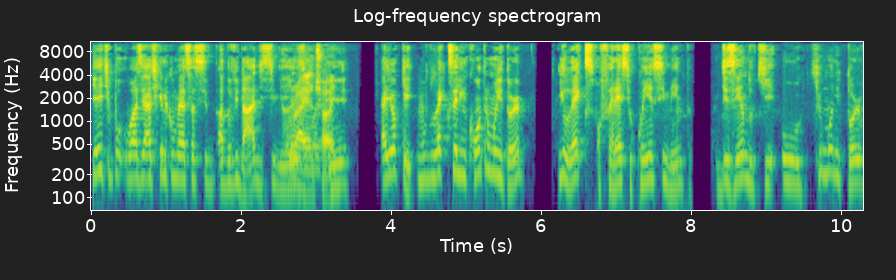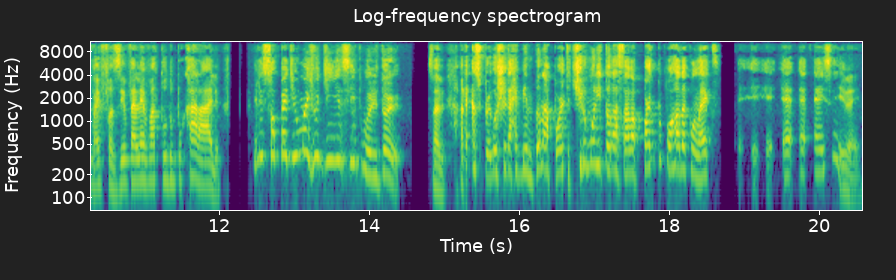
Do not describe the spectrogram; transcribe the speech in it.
E aí, tipo, o asiático ele começa a, se, a duvidar de si mesmo. Ryan Choi. Aí, ok. O Lex ele encontra o monitor e o Lex oferece o conhecimento. Dizendo que o que o monitor vai fazer vai levar tudo pro caralho. Ele só pede uma ajudinha assim pro monitor. Sabe? Até que a Supergirl chega arrebentando a porta, tira o monitor da sala, parte pra porrada com o Lex. É, é, é, é isso aí, velho.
